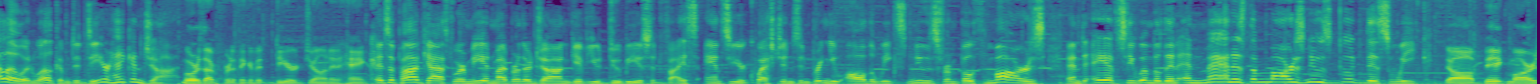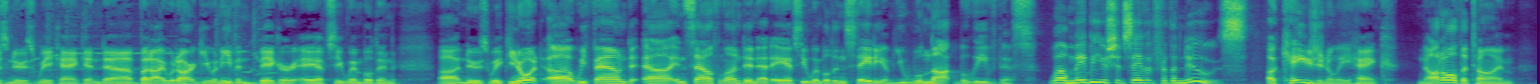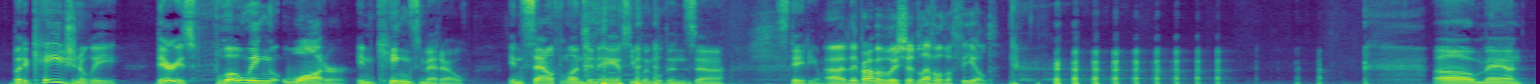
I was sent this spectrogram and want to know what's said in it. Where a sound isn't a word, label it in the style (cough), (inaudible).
Hello and welcome to Dear Hank and John. Or as I prefer to think of it, Dear John and Hank. It's a podcast where me and my brother John give you dubious advice, answer your questions, and bring you all the week's news from both Mars and AFC Wimbledon. And man, is the Mars news good this week! Uh, big Mars news week, Hank, and uh, but I would argue an even bigger AFC Wimbledon uh, news week. You know what uh, we found uh, in South London at AFC Wimbledon Stadium? You will not believe this. Well, maybe you should save it for the news. Occasionally, Hank, not all the time, but occasionally, there is flowing water in Kingsmeadow in South London, (laughs) AFC Wimbledon's uh, stadium. Uh, they probably should level the field. (laughs) oh man,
